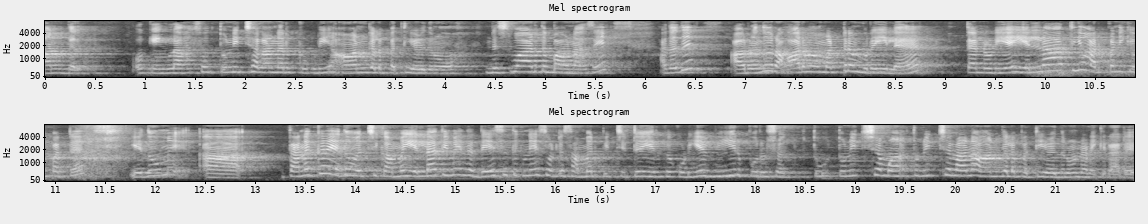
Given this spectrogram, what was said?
ஆண்கள் ஓகேங்களா ஸோ துணிச்சலான இருக்கக்கூடிய ஆண்களை பற்றி எழுதணும் நிஸ்வார்த்த பாவனாசே அதாவது அவர் வந்து ஒரு ஆர்வமற்ற முறையில் தன்னுடைய எல்லாத்தையும் அர்ப்பணிக்கப்பட்ட எதுவுமே தனக்குன்னு எதுவும் வச்சுக்காம எல்லாத்தையுமே இந்த தேசத்துக்குன்னே சொல்லிட்டு சமர்ப்பிச்சுட்டு இருக்கக்கூடிய வீர் புருஷன் து துணிச்சமா துணிச்சலான ஆண்களை பற்றி எழுதணும்னு நினைக்கிறாரு.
